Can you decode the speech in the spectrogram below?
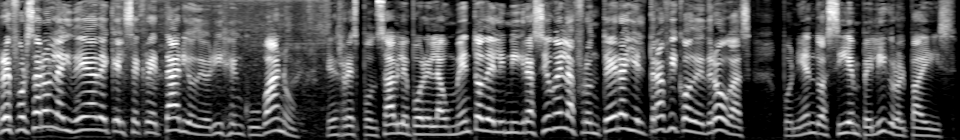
reforzaron la idea de que el secretario de origen cubano es responsable por el aumento de la inmigración en la frontera y el tráfico de drogas, poniendo así en peligro al país.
